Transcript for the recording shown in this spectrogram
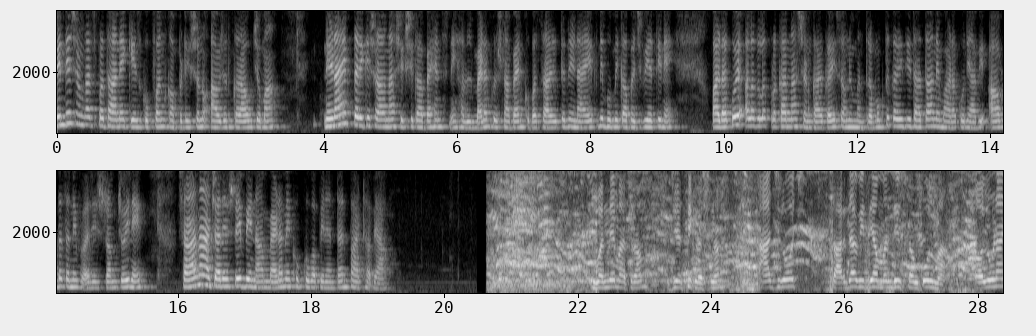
બેંદે શણગાર સ્પર્ધા અને કેસ ગુફન કોમ્પિટિશનનું આયોજન કરાવું, જેમાં નિર્ણાયક તરીકે શાળાના શિક્ષિકા બહેન સ્નેહલ, મેડમ કૃષ્ણાબેન ખૂબ જ સારી રીતે નિર્ણાયકની ભૂમિકા ભજવી હતી ને બાળકોએ અલગ અલગ પ્રકારના શણગાર કરી સૌને મંત્રમુગ્ધ કરી દીધા હતા અને બાળકોની આવી આવડત અને પરિશ્રમ જોઈને શાળાના આચાર્ય શ્રી બેનામ મેડમે ખૂબ ખૂબ અભિનંદન પાઠવ્યા. વંદે માતરમ. જય શ્રી કૃષ્ણ. આજ રોજ શારદા વિદ્યા મંદિર સંકુલમાં અલુણા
